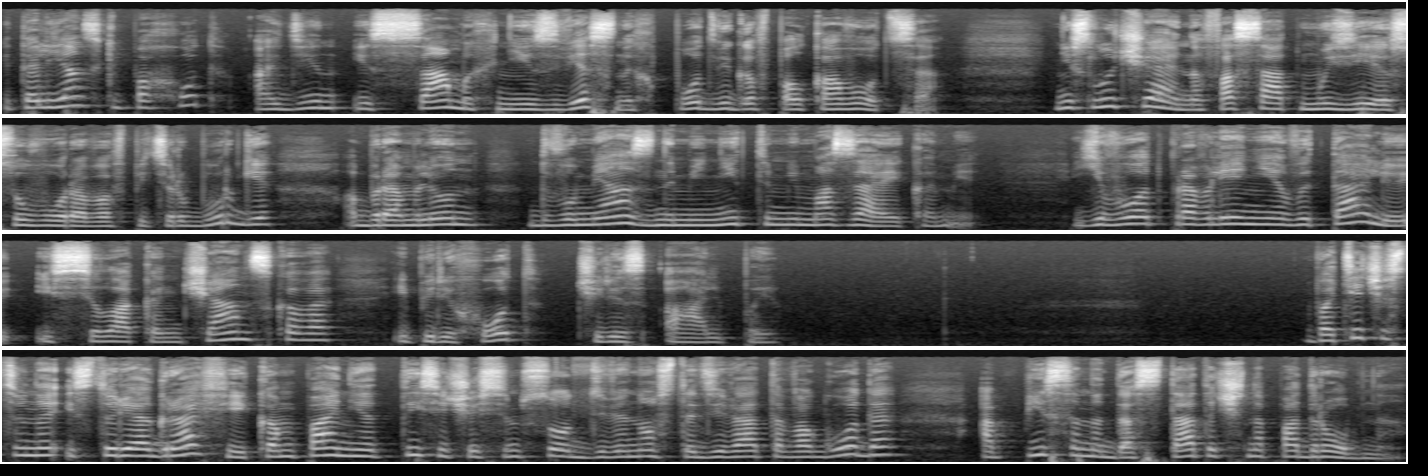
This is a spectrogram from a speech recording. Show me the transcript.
Итальянский поход – один из самых неизвестных подвигов полководца. Не случайно фасад музея Суворова в Петербурге обрамлен двумя знаменитыми мозаиками – его отправление в Италию из села Кончанского и переход через Альпы – в отечественной историографии кампания 1799 года описана достаточно подробно.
